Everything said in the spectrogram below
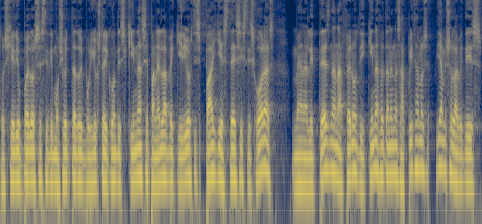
Το σχέδιο που έδωσε στη δημοσιότητα το Υπουργείο Εξωτερικών της Κίνας επανέλαβε κυρίως τις πάγιες θέσεις της χώρας, με αναλυτές να αναφέρουν ότι η Κίνα θα ήταν ένας απίθανος διαμεσολαβητής.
